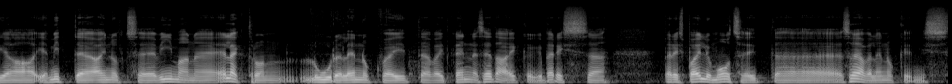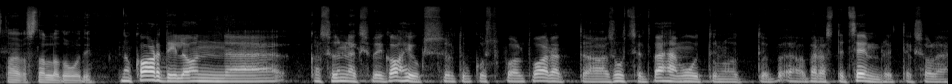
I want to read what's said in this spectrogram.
ja, ja mitte ainult see viimane elektronluurelennuk, vaid, vaid ka enne seda ikkagi päris, päris palju moodsaid sõjaväelennukeid, mis taevast alla toodi. no kaardil on kas õnneks või kahjuks, sõltub kust poolt vaadata, suhteliselt vähe muutunud pärast detsembrit, eks ole.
